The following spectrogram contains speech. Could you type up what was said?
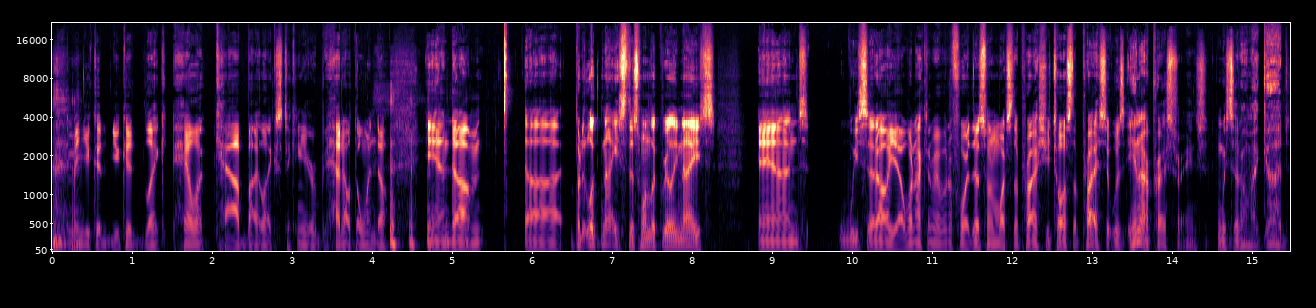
I mean, you could you could like hail a cab by like sticking your head out the window, and um, uh, but it looked nice. This one looked really nice, and we said, "Oh yeah, we're not going to be able to afford this one. What's the price?" She told us the price. It was in our price range, and we said, "Oh my god,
